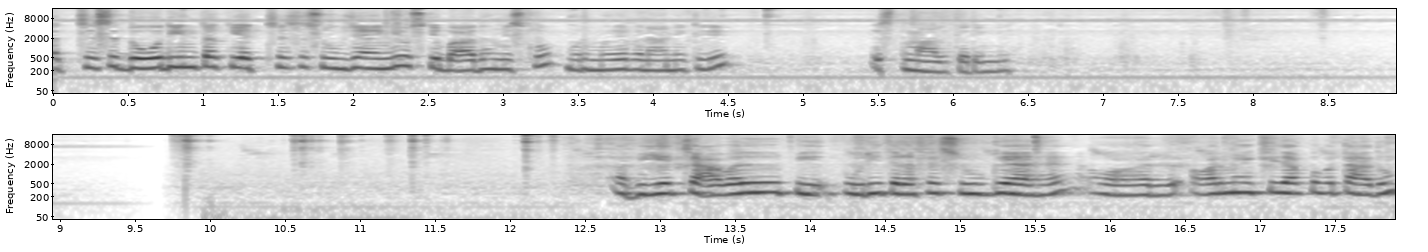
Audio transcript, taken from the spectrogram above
अच्छे से दो दिन तक ये अच्छे से सूख जाएँगे, उसके बाद हम इसको मुरमुरे बनाने के लिए इस्तेमाल करेंगे। अभी ये चावल पूरी तरह से सूख गया है और और मैं एक चीज़ आपको बता दूँ,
